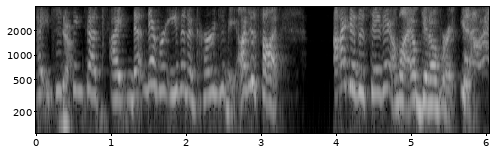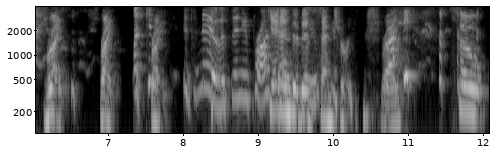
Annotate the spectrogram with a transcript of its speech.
I just yeah. think that's, I, that never even occurred to me. I just thought, I did the same thing. I'm like, oh, get over it. right. Right. like it's, right. it's new. It's a new process. Get into this century, right? right? so,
